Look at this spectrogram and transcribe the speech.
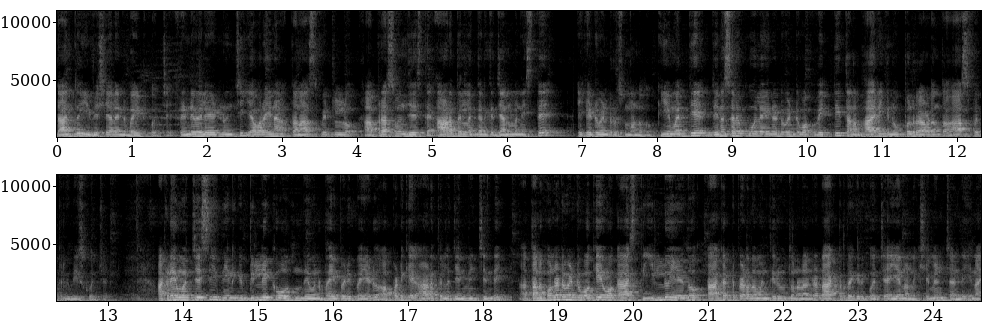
దాంతో ఈ విషయాలన్నీ బయటకు వచ్చాయి. రెండు వేల ఏడు నుంచి ఎవరైనా తన హాస్పిటల్లో ఆ ప్రసవం చేస్తే ఆడపిల్లకు కనుక జన్మనిస్తే ఇక ఎటువంటి రుసుము ఉండదు. ఈ మధ్య దినసర కూలైనటువంటి ఒక వ్యక్తి తన భార్యకి నొప్పులు రావడంతో ఆసుపత్రికి తీసుకొచ్చాడు. అక్కడేమొచ్చేసి దీనికి బిల్లు ఎక్కువ అవుతుందేమని భయపడిపోయాడు. అప్పటికే ఆడపిల్ల జన్మించింది. తనకున్నటువంటి ఒకే ఒక ఆస్తి ఇల్లు ఏదో తాకట్టు పెడదామని తిరుగుతున్నాడంట. డాక్టర్ దగ్గరికి వచ్చి అయ్యా నన్ను క్షమించండి. నా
